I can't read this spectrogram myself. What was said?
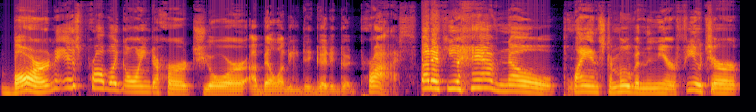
barn is probably going to hurt your ability to get a good price. But if you have no plans to move in the near future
